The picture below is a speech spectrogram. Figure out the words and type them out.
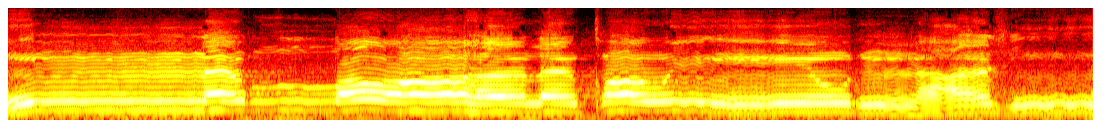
إن الله لقوي عزيز.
